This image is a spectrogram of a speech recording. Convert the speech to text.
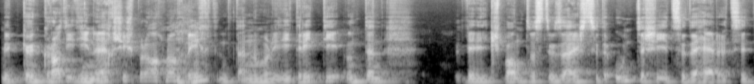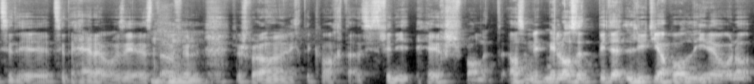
wir gehen gerade in die nächste Sprachnachricht mhm. und dann nochmal in die dritte und dann bin ich gespannt, was du sagst zu den Unterschied zu den Herren, zu, zu, die, zu den Herren, die sie uns da für, mhm. für Sprachnachrichten gemacht haben. Das finde ich höchst spannend. Also wir, wir hören bei der Lydia Boll rein, die noch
